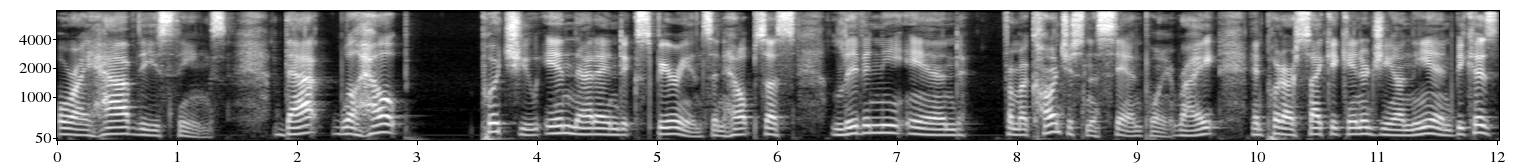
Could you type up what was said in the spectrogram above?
or I have these things. That will help put you in that end experience and helps us live in the end from a consciousness standpoint, right? And put our psychic energy on the end. Because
